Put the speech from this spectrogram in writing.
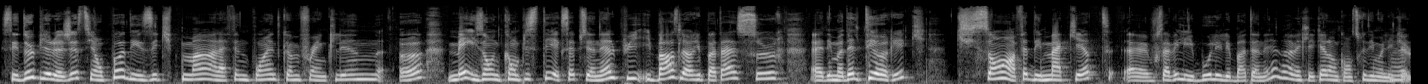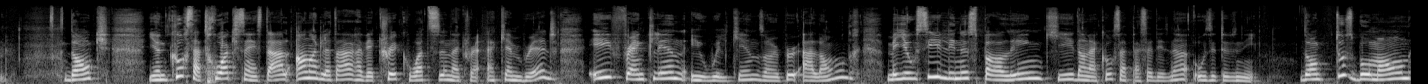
Ces deux biologistes, ils n'ont pas des équipements à la fine pointe comme Franklin a, mais ils ont une complicité exceptionnelle. Puis, ils basent leur hypothèse sur euh, des modèles théoriques qui sont en fait des maquettes, euh, vous savez, les boules et les bâtonnets là, avec lesquels on construit des molécules. Donc, il y a une course à trois qui s'installe en Angleterre avec Crick Watson à, Cambridge et Franklin et Wilkins un peu à Londres. Mais il y a aussi Linus Pauling qui est dans la course à Pasadena aux États-Unis. Donc, tout ce beau monde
